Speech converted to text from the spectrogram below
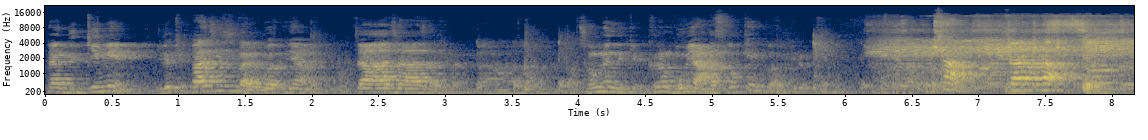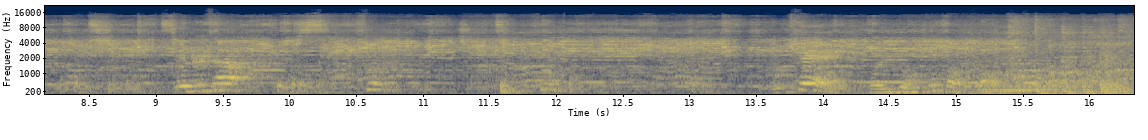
그냥 느낌이 이렇게 빠지지 말고 그냥 짜자자. 어, 정면 느낌. 그럼 몸이 알아서 꺾일 거야 이렇게. 차 짜라 얘를 사랑 손 오케이 와 이게 엄청 빠르다.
